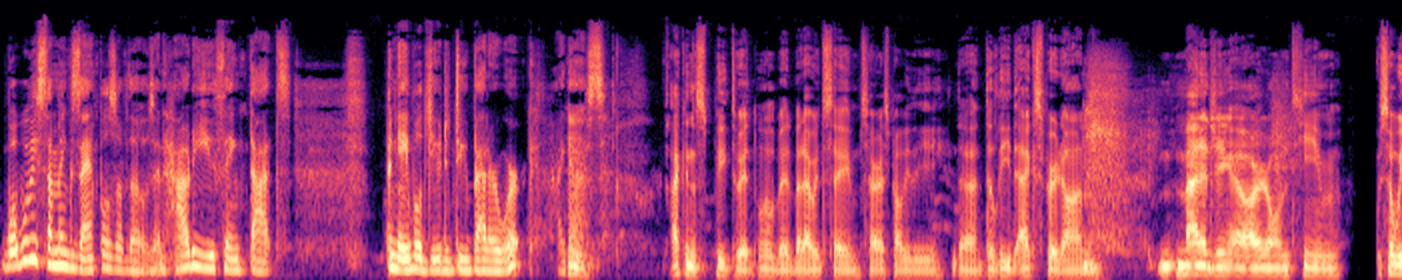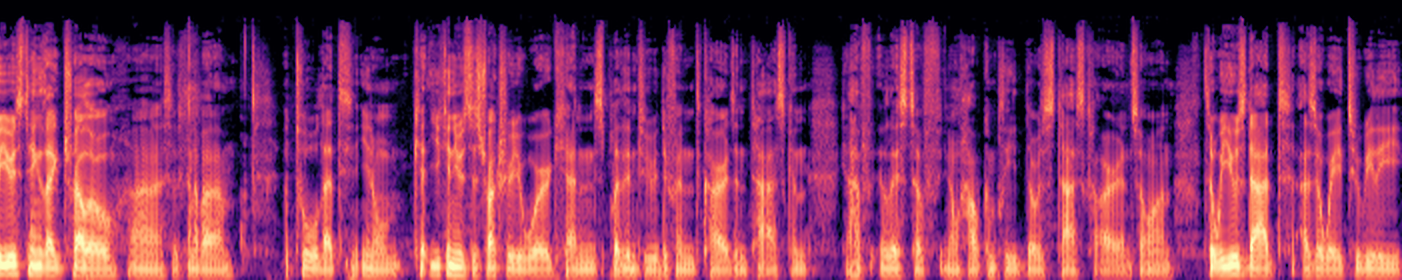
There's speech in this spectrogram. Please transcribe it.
What would be some examples of those, and how do you think that's enabled you to do better work? I hmm. guess. Mm. I can speak to it a little bit, but I would say Sarah's probably the the, the lead expert on managing our own team. So we use things like Trello. Uh, so it's kind of a a tool that you know ca- you can use to structure your work and split into different cards and tasks and have a list of you know how complete those tasks are and so on. So we use that as a way to really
